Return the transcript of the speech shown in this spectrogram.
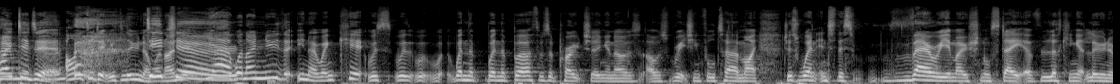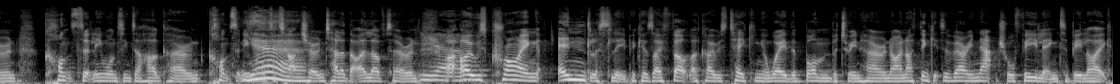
I, did it. I did it with Luna. Did when I knew, you? Yeah, when I knew that you know when Kit was when the when the birth was approaching and I was I was reaching full term, I just went into this very emotional state of looking at Luna and constantly wanting to hug her and constantly wanting to touch her and tell her that I loved her. And Yeah. I, I was crying endlessly because I felt like I was taking away the bond between her and I. And I think it's a very natural feeling to be like.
